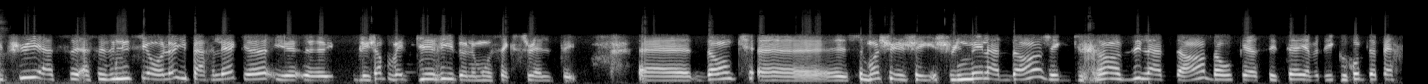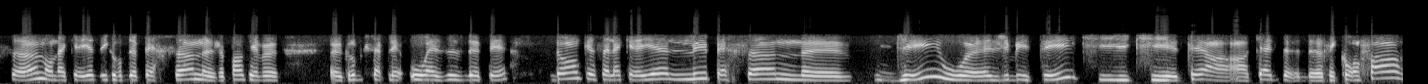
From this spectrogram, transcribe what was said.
et puis à, à ces émissions-là, il parlait que les gens pouvaient être guéris de l'homosexualité. Euh, donc, euh, moi, je, suis née là-dedans, j'ai grandi là-dedans. Donc, euh, c'était, il y avait des groupes de personnes, on accueillait des groupes de personnes. Je pense qu'il y avait un, groupe qui s'appelait Oasis de paix. Donc, ça l'accueillait les personnes gays ou LGBT qui, qui étaient en, quête de, réconfort,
